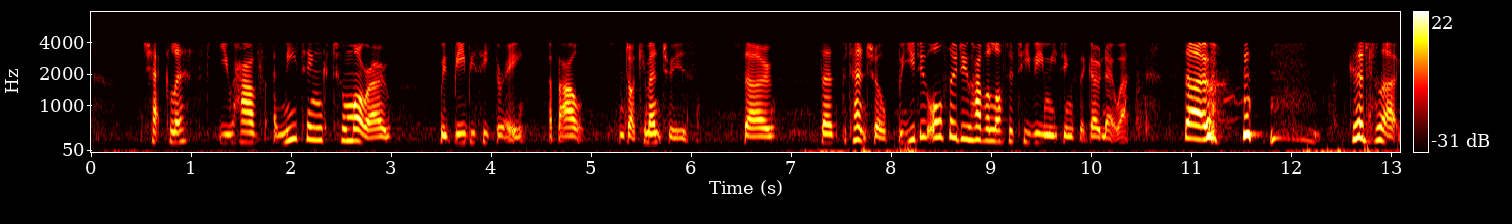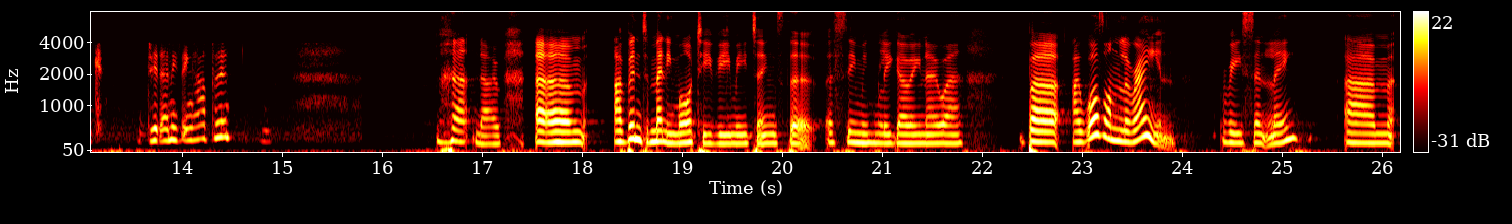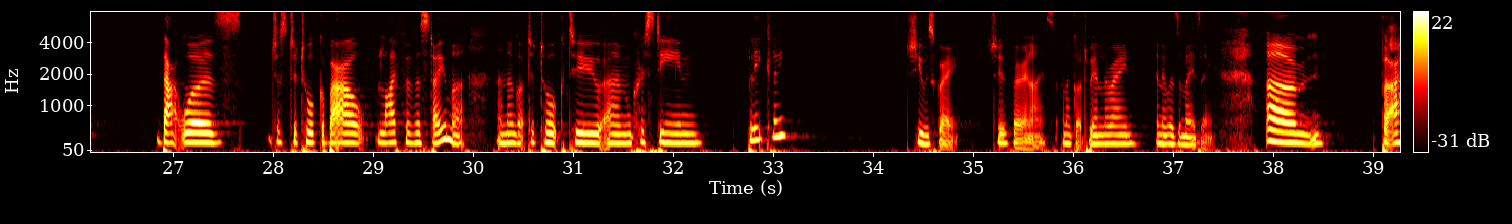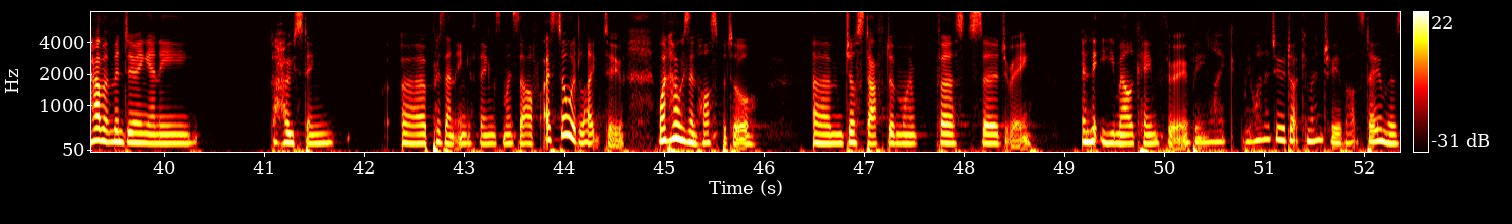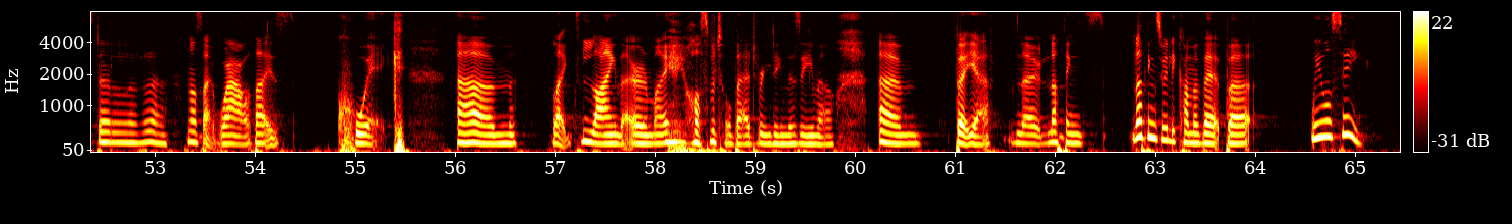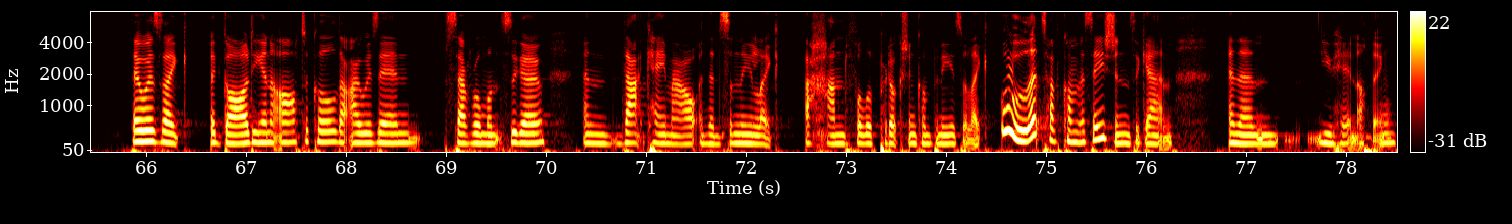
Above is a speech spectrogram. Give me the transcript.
checklist. You have a meeting tomorrow with BBC Three about some documentaries. So there's potential, but you do also do have a lot of TV meetings that go nowhere. So good luck. Did anything happen? no. Um, I've been to many more TV meetings that are seemingly going nowhere. But I was on Lorraine recently. Um, that was just to talk about life of a stoma, and I got to talk to um, Christine Bleakley. She was great. She was very nice, and I got to be in Lorraine, and it was amazing. Um, but I haven't been doing any hosting, uh, presenting of things myself. I still would like to. When I was in hospital, um, just after my first surgery, an email came through being like, "We want to do a documentary about stomas." Da, da, da. And I was like, "Wow, that is quick." Um, like lying there in my hospital bed reading this email. Um, but yeah, no, nothing's nothing's really come of it. But we will see. There was like a Guardian article that I was in several months ago, and that came out, and then suddenly like a handful of production companies were like, "Oh, let's have conversations again," and then you hear nothing.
